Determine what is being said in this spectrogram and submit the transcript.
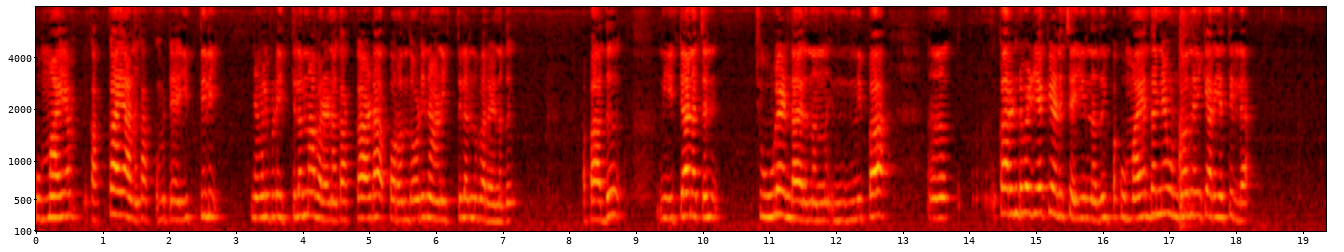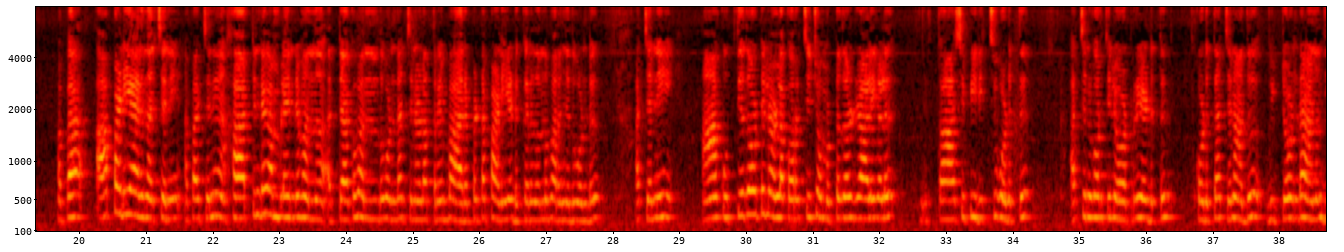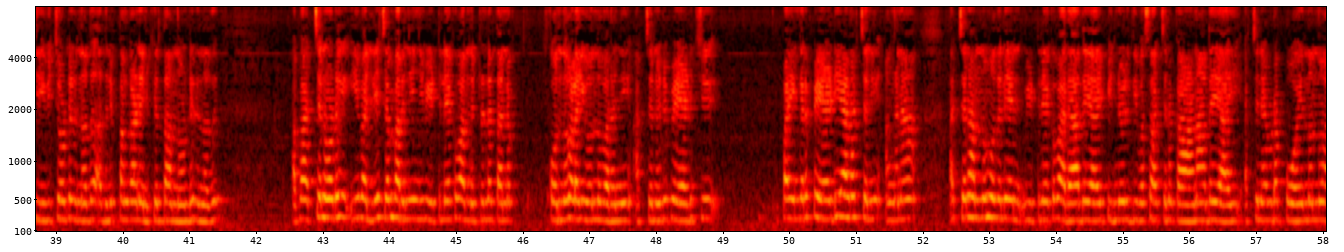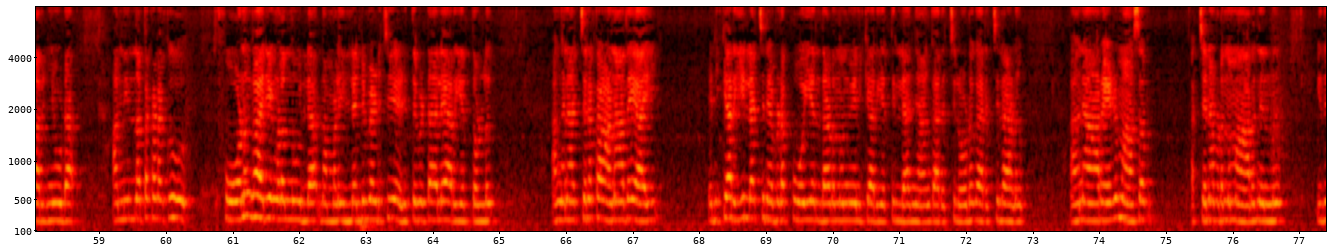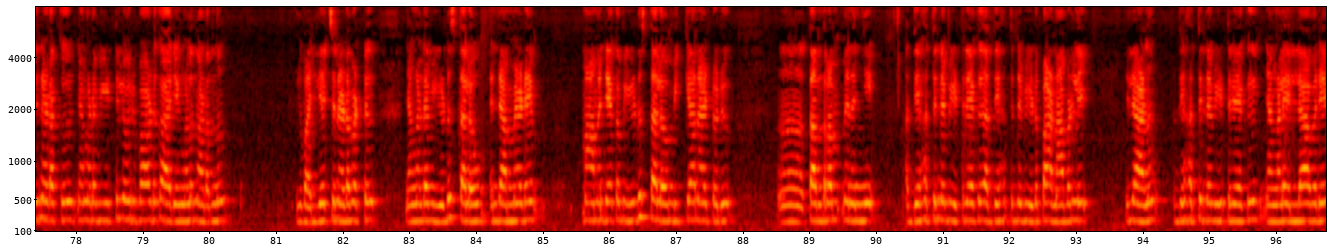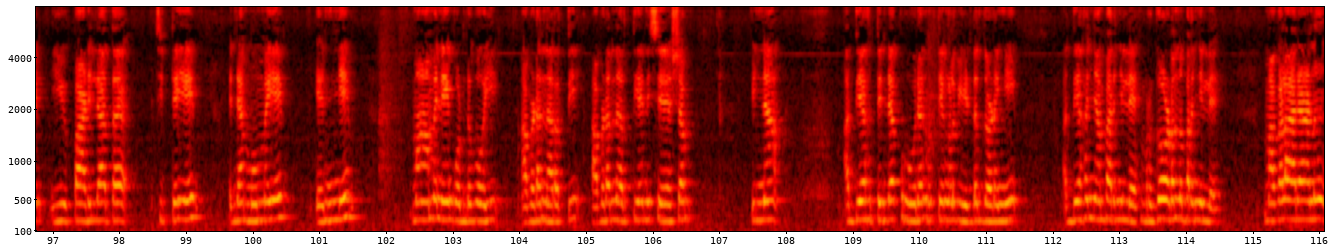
കുമ്മായം കക്കായാണ്. കക്ക മറ്റേ ഇത്തിലി. ഞങ്ങളിവിടെ ഇത്തിലെന്നാ പറയണത്. കക്കാട പുറന്തോടിനാണ് ഇത്തിലെന്ന് പറയണത്. അപ്പൊ അത് നീറ്റാൻ അച്ഛൻ ചൂള ഉണ്ടായിരുന്നു അന്ന്. ഇന്നിപ്പ കറണ്ട് വഴിയൊക്കെയാണ് ചെയ്യുന്നത്. ഇപ്പൊ കുമ്മായം തന്നെ ഉണ്ടോന്ന് എനിക്ക് അറിയത്തില്ല അപ്പൊ ആ പണിയായിരുന്നു അച്ഛന്. അപ്പൊ അച്ഛന് ഹാർട്ടിന്റെ കംപ്ലൈന്റ് വന്ന് അറ്റാക്ക് വന്നതുകൊണ്ട് അച്ഛനോട് അത്രയും ഭാരപ്പെട്ട പണി എടുക്കരുതെന്ന് പറഞ്ഞതുകൊണ്ട് അച്ഛന് ആ കുത്തിയതോട്ടിലുള്ള കുറച്ച് ചുമട്ട് തൊഴിലാളികൾ കാശ് പിരിച്ചു കൊടുത്ത് അച്ഛന് കുറച്ച് ലോട്ടറി എടുത്ത് കൊടുത്ത് അച്ഛൻ അത് വിറ്റോണ്ടാണ് ജീവിച്ചോണ്ടിരുന്നത്. അതിൽ പങ്കാണ് എനിക്കും തന്നോണ്ടിരുന്നത്. അപ്പൊ അച്ഛനോട് ഈ വല്യച്ഛൻ പറഞ്ഞ് ഇനി വീട്ടിലേക്ക് വന്നിട്ടുണ്ട് തന്നെ കൊന്നുകളയുമെന്ന് പറഞ്ഞ് അച്ഛനൊരു പേടിച്ച് ഭയങ്കര പേടിയാണ് അച്ഛന്. അങ്ങനെ അച്ഛൻ അന്നു മുതൽ വീട്ടിലേക്ക് വരാതെയായി. പിന്നെ ഒരു ദിവസം അച്ഛനെ കാണാതെയായി. അച്ഛൻ എവിടെ പോയെന്നൊന്നും അറിഞ്ഞൂടാ. അന്ന് ഇന്നത്തെ കണക്ക് ഫോണും കാര്യങ്ങളൊന്നുമില്ല. നമ്മൾ ഇല്ലന്റ് മേടിച്ച് എഴുത്ത് വിട്ടാലേ അറിയത്തുള്ളൂ. അങ്ങനെ അച്ഛനെ കാണാതെയായി. എനിക്കറിയില്ല അച്ഛൻ എവിടെ പോയി എന്താണെന്നൊന്നും എനിക്കറിയത്തില്ല. ഞാൻ കരച്ചിലോട് കരച്ചിലാണ്. അങ്ങനെ ആറേഴ് മാസം അച്ഛൻ അവിടെ നിന്ന് മാറി നിന്ന് ഇതിനിടക്ക് ഞങ്ങളുടെ വീട്ടിൽ ഒരുപാട് കാര്യങ്ങൾ നടന്ന് ഈ വല്യച്ഛൻ ഇടപെട്ട് ഞങ്ങളുടെ വീട് സ്ഥലവും എന്റെ അമ്മയുടെയും മാമന്റെയൊക്കെ വീട് സ്ഥലവും വിൽക്കാനായിട്ടൊരു തന്ത്രം മെനഞ്ഞ് അദ്ദേഹത്തിന്റെ വീട്ടിലേക്ക് അദ്ദേഹത്തിന്റെ വീട് പാണാവള്ളിയിലാണ് അദ്ദേഹത്തിന്റെ വീട്ടിലേക്ക് ഞങ്ങളെ എല്ലാവരെയും ഈ പാടില്ലാത്ത ചിറ്റയെയും എന്റെ അമ്മുമ്മയെയും എന്നെയും മാമനെയും കൊണ്ടുപോയി അവിടെ നിർത്തി. അവിടെ നിർത്തിയതിന് ശേഷം പിന്നെ അദ്ദേഹത്തിന്റെ ക്രൂരകൃത്യങ്ങൾ വീണ്ടും തുടങ്ങി. അദ്ദേഹം ഞാൻ പറഞ്ഞില്ലേ മൃഗോടെന്ന് പറഞ്ഞില്ലേ? മകളാരാണ്?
